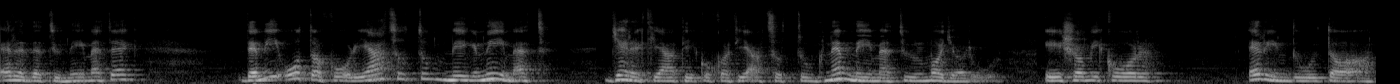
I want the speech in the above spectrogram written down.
eredetű németek, de mi ott akkor játszottunk, még német gyerekjátékokat játszottunk, nem németül, magyarul. És amikor elindult a,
